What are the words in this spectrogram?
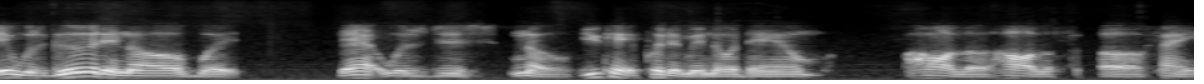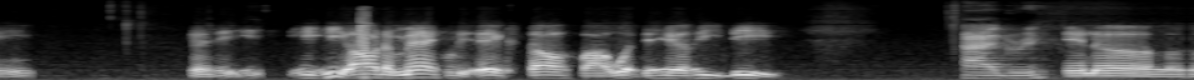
it was good and all, but that was just no. You can't put him in no damn hall of hall of uh, fame because he, he automatically xed off by what the hell he did. I agree. And uh,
